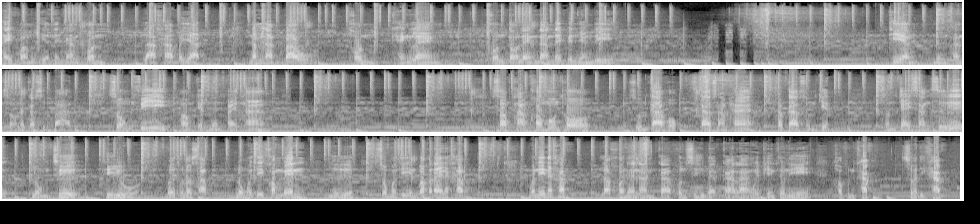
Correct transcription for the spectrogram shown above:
ให้ความละเอียดในการพ่นราคาประหยัด น้ำหนักเบา ทน แข็งแรง ทนต่อแรงดันได้เป็นอย่างดี เพียง 1,290 บาท ส่งฟรีพร้อมเก็บเงินปลายทาง สอบถามข้อมูลโทร 096 935 9907 สนใจสั่งซื้อ ลงชื่อที่อยู่เบอร์โทรศัพท์ ลงไว้ที่คอมเมนต์หรือส่งมาที่อินบ็อกก็ได้นะครับ วันนี้นะครับเราขอแนะนำการพ่นสีแบบการล่างไว้เพียงเท่านี้ ขอบคุณครับ สวัสดีครับ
